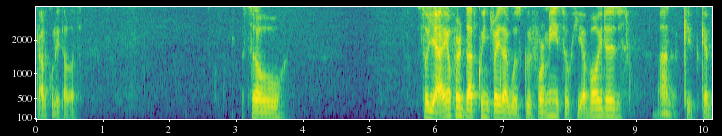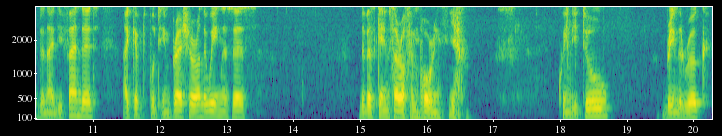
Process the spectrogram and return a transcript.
calculate a lot. So so yeah, I offered that queen trade that was good for me, so he avoided and keep kept the knight defended. I kept putting pressure on the weaknesses. The best games are often boring, yeah. Queen d2, bring the rook.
